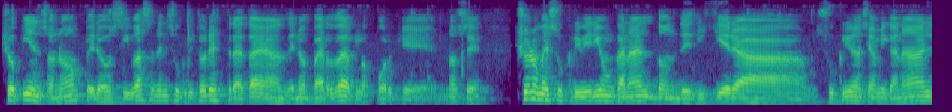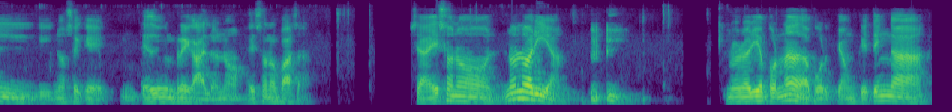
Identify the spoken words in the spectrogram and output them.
yo pienso, ¿no? Pero si vas a tener suscriptores, trata de no perderlos, porque, no sé, yo no me suscribiría a un canal donde dijera, suscríbanse a mi canal y no sé qué, te doy un regalo, no, eso no pasa. O sea, eso no, no lo haría. no lo haría por nada, porque aunque tenga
